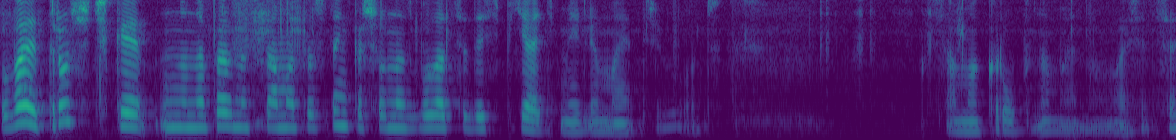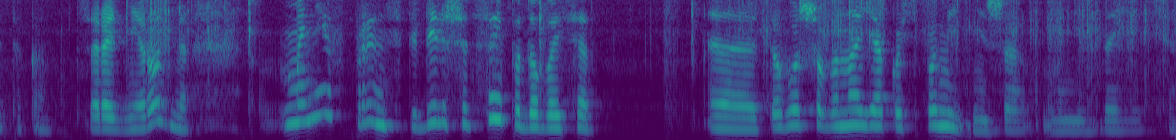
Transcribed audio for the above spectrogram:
буває трошечки, ну, напевно, сама товстенька, що в нас була, це десь 5 мм. От. Сама крупна маю на увазі. Це така середній розмір. Мені, в принципі, більше цей подобається, е, того, що вона якось помітніша, мені здається.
